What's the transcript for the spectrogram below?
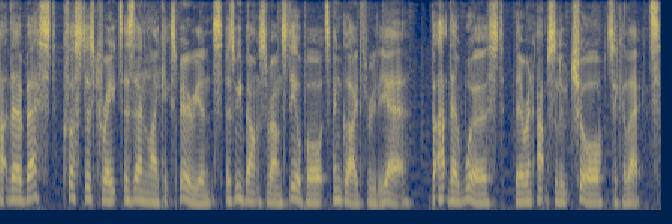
At their best, clusters create a zen-like experience as we bounce around Steelport and glide through the air, but at their worst, they're an absolute chore to collect.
